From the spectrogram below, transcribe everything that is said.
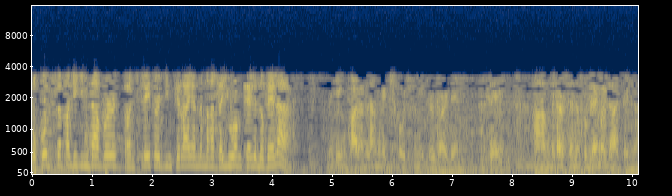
Bukod sa pagiging dubber, translator din si Ryan ng mga dayuhang telenovela. naging parang language coach ng Meteor Garden. Kasi um, nagkaroon sila ng problema dati na,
